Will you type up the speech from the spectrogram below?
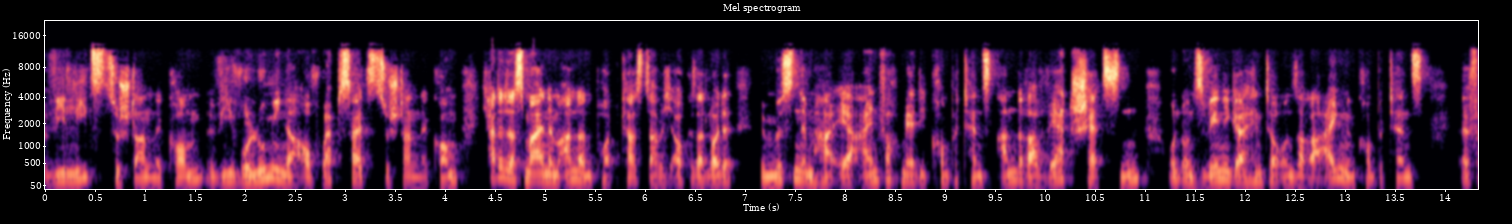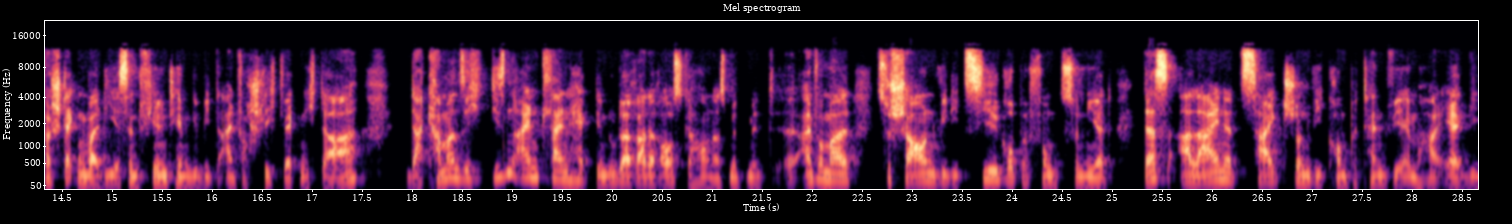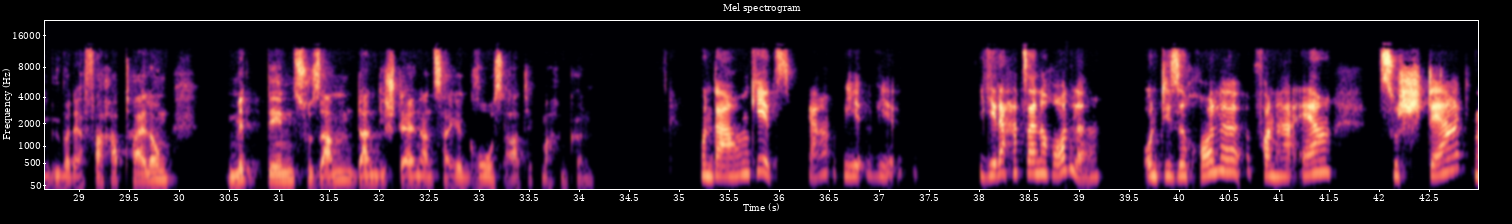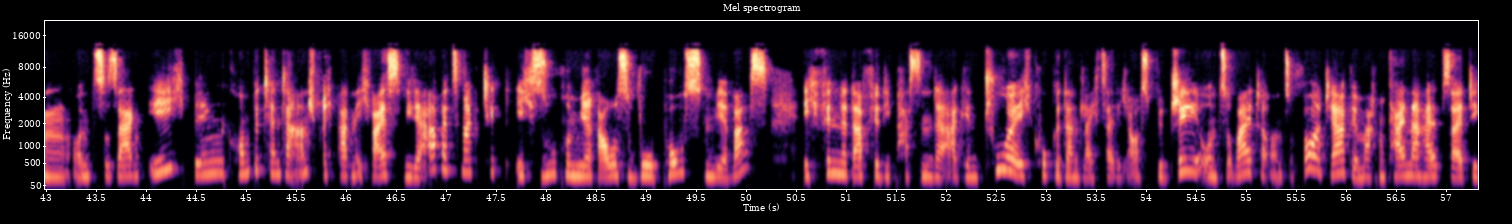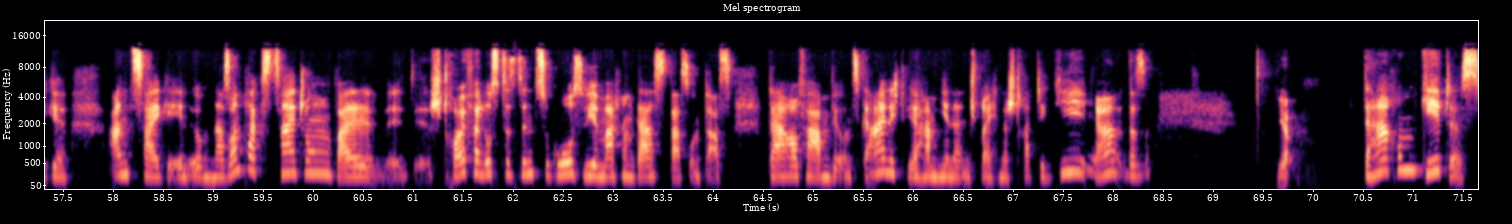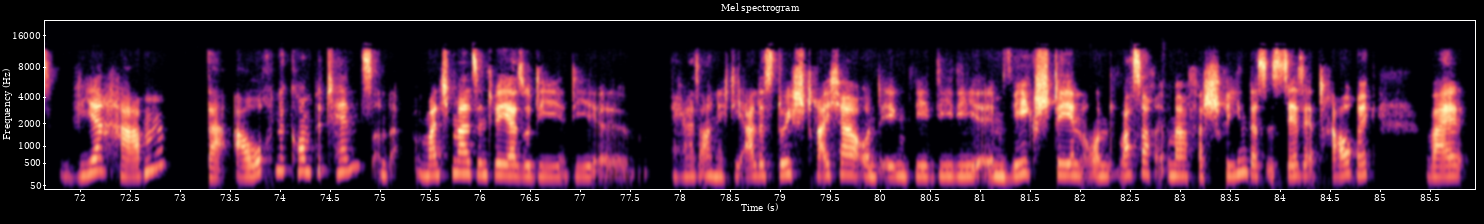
wie Leads zustande kommen, wie Volumina auf Websites zustande kommen. Ich hatte das mal in einem anderen Podcast, da habe ich auch gesagt, Leute, wir müssen im HR einfach mehr die Kompetenz anderer wertschätzen und uns weniger hinter unserer eigenen Kompetenz äh, verstecken, weil die ist in vielen Themengebieten einfach schlichtweg nicht da da kann man sich diesen einen kleinen Hack, den du da gerade rausgehauen hast, mit, mit äh, einfach mal zu schauen, wie die Zielgruppe funktioniert. Das alleine zeigt schon, wie kompetent wir im HR gegenüber der Fachabteilung mit denen zusammen dann die Stellenanzeige großartig machen können. Und darum geht's. Ja, wir, wir, jeder hat seine Rolle. Und diese Rolle von HR zu stärken und zu sagen, ich bin kompetenter Ansprechpartner, ich weiß, wie der Arbeitsmarkt tickt, ich suche mir raus, wo posten wir was, ich finde dafür die passende Agentur, ich gucke dann gleichzeitig aufs Budget und so weiter und so fort. Ja, wir machen keine halbseitige Anzeige in irgendeiner Sonntagszeitung, weil äh, Streuverluste sind zu groß. Wir machen das, das und das. Darauf haben wir uns geeinigt. Wir haben hier eine entsprechende Strategie. Ja, das. Ja darum geht es. Wir haben da auch eine Kompetenz und manchmal sind wir ja so die, die, äh, ich weiß auch nicht, die alles Durchstreicher und irgendwie die, die im Weg stehen und was auch immer verschrien. Das ist sehr, sehr traurig, weil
